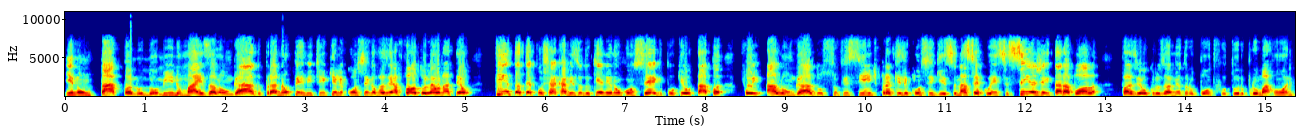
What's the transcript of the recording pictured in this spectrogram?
E num tapa, no domínio mais alongado, para não permitir que ele consiga fazer a falta. O Léo Natel tenta até puxar a camisa do Kenny e não consegue, porque o tapa foi alongado o suficiente para que ele conseguisse, na sequência, sem ajeitar a bola, fazer o cruzamento no ponto futuro para o Marrone.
